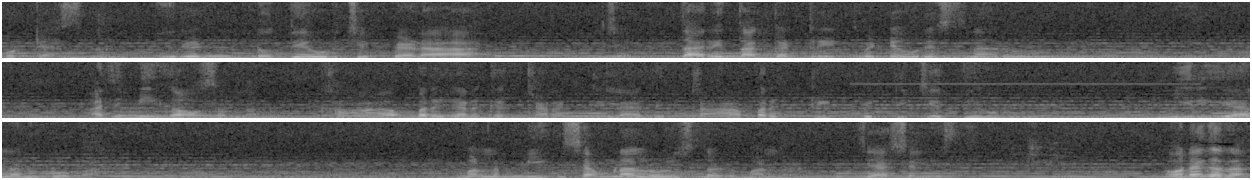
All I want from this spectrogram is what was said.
కొట్టేస్తున్నాడు. ఈ రెండు దేవుడు చెప్పాడా? దానికి తగ్గ ట్రీట్మెంట్ ఎవరు ఇస్తున్నారు? అది మీకు అవసరం కాపరి కనుక కరెక్ట్ లేదు కాపరికి ట్రీట్మెంట్ ఇచ్చే దేవుడు మీరు ఇవ్వాలనుకోబా మళ్ళీ మీకు శమనాలు ఒలుస్తాడు మళ్ళీ వ్యత్యాసాలు ఇస్తాడు అవునా కదా?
